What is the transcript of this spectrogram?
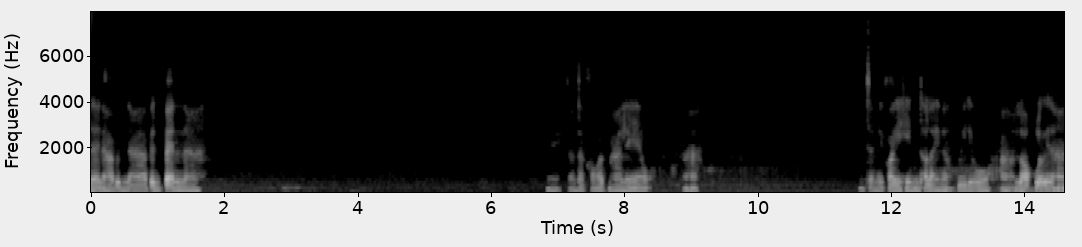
หน่อยนะคะ เป็นหน้าเป็นแป้นนะคะนี่ซันตาคอสมาแล้วนะคะจะไม่ค่อยเห็นเท่าไหร่นะวิดีโออ่าล็อกเลยนะคะ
